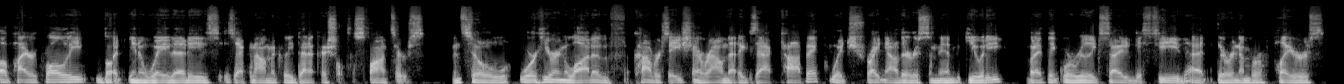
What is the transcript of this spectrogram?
of higher quality, but in a way that is, is economically beneficial to sponsors. And so we're hearing a lot of conversation around that exact topic, which right now there is some ambiguity. But I think we're really excited to see that there are a number of players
